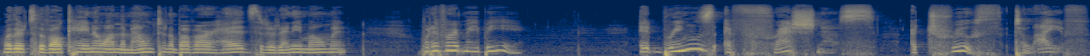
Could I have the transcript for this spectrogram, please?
whether it's the volcano on the mountain above our heads that at any moment, whatever it may be, it brings a freshness, a truth to life.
